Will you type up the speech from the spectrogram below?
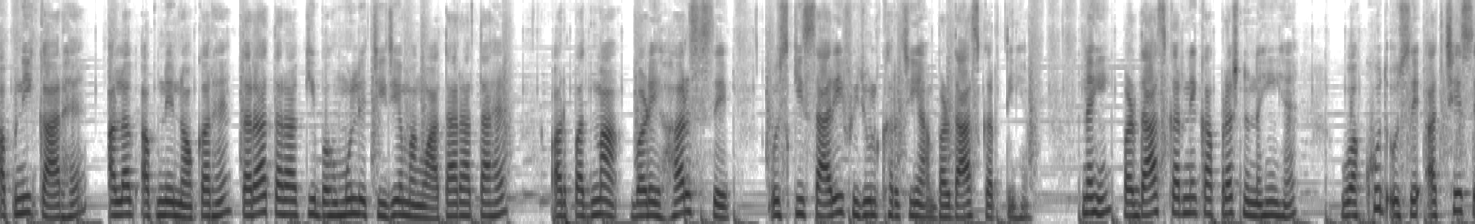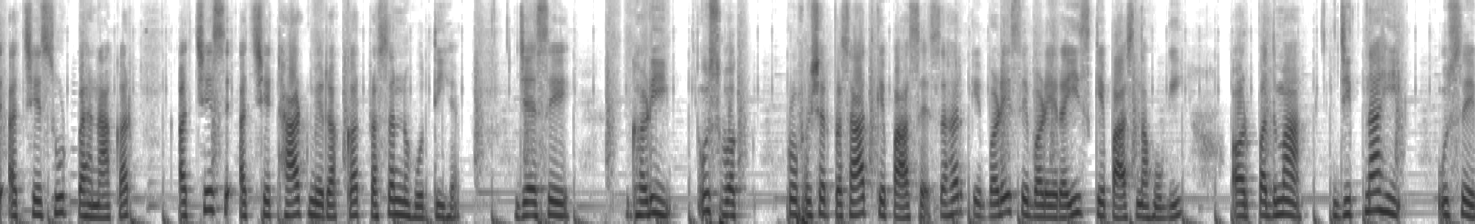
अपनी कार है, अलग अपने नौकर हैं तरह तरह की बहुमूल्य चीज़ें मंगवाता रहता है और पद्मा बड़े हर्ष से उसकी सारी फिजूल खर्चियाँ बर्दाश्त करती हैं। नहीं, बर्दाश्त करने का प्रश्न नहीं है। वह खुद उसे अच्छे से अच्छे सूट पहनाकर, अच्छे से अच्छे ठाट में रखकर प्रसन्न होती है। जैसे घड़ी उस वक्त प्रोफेसर प्रसाद के पास है, शहर के बड़े से बड़े रईस के पास ना होगी और पद्मा जितना ही उसे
